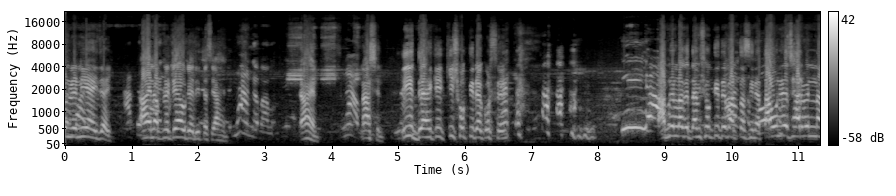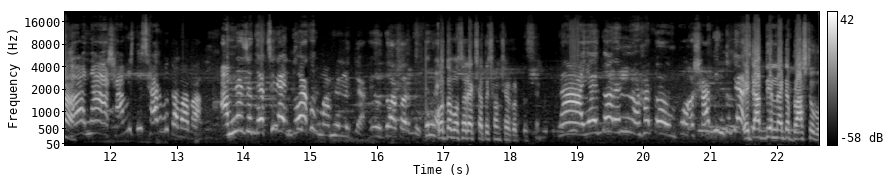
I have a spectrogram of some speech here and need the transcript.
উনিরে নিয়ে আই যাই। আহেন আপনি টেহা উঠে দিতেছি আহেন। না না বাবা। আহেন। আসেন। এই দেখে কি- শক্তিটা করছে? আপনার লাগে তো আমি শক্তি দিতে পারতাছি না তাও উনিরে ছাড়বেন না। না স্বামী স্ত্রী ছাড়বো তো বাবা। যে দেখছি না দোয়া করব আপনার দোয়া করবে কত বছর একসাথে সংসার করতেছেন? না এই ধরেন হয়তো স্বাধীন তো এটা দিয়ে না এটা ব্রাস্ট হব।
